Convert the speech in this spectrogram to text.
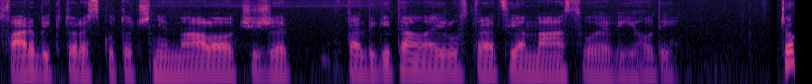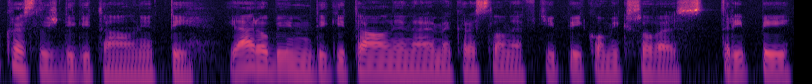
farby, ktoré skutočne málo, čiže tá digitálna ilustrácia má svoje výhody. Čo kreslíš digitálne ty? Ja robím digitálne najmä kreslené vtipy, komiksové stripy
